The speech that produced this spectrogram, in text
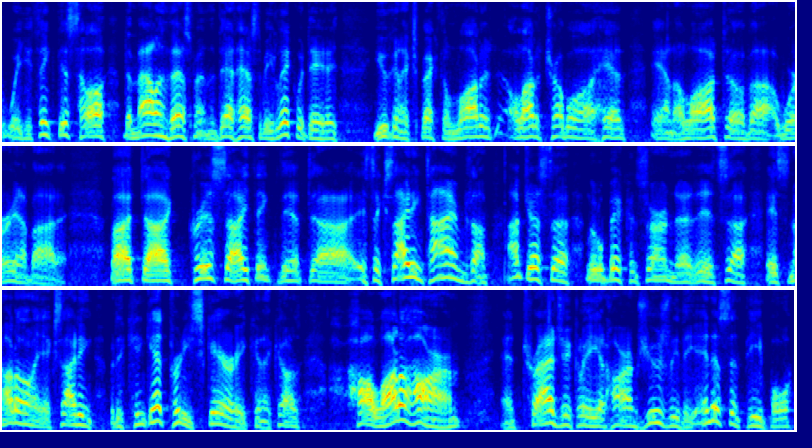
when you think this, uh, the malinvestment and the debt has to be liquidated, you can expect a lot of a lot of trouble ahead and a lot of uh, worrying about it. But uh, Chris, I think that uh, it's exciting times. I'm, I'm, just a little bit concerned that it's uh, it's not only exciting, but it can get pretty scary. Can it cause a lot of harm? And tragically, it harms usually the innocent people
